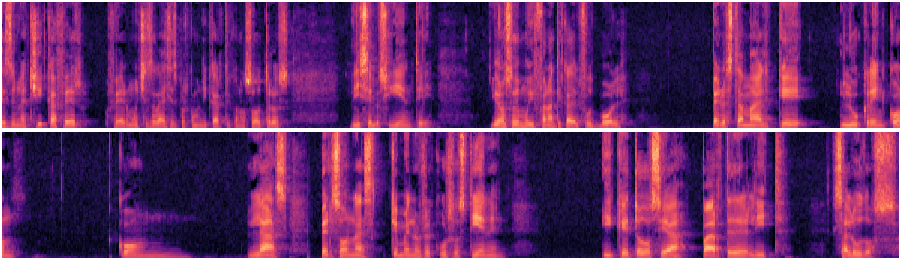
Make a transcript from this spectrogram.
es de una chica, Fer. Fer, muchas gracias por comunicarte con nosotros. Dice lo siguiente, yo no soy muy fanática del fútbol, pero está mal que lucren con, con las personas que menos recursos tienen y que todo sea parte de la elite. Saludos.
